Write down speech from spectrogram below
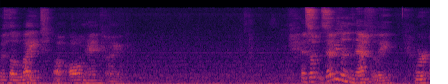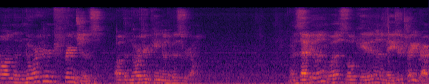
was the light of all mankind. And so Zebulun and Naphtali were on the northern fringes of the northern kingdom of Israel. Now, Zebulun was located in a major trade route.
